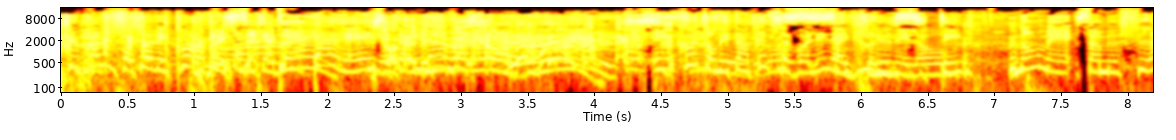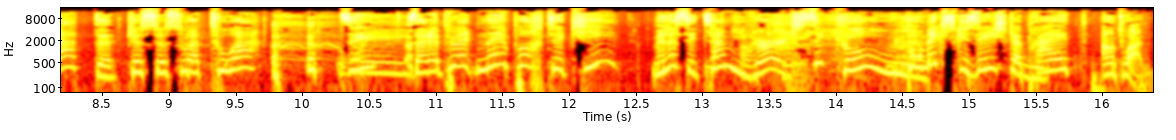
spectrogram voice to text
Je vais prendre une photo avec toi. En plus, on est habillés pareil. Ils sont Elle est arrivée habillés en pareil. Écoute, on est en train de se voler la vie l'une et l'autre. Non, mais ça me flatte que ce soit toi. tu sais, ça aurait pu être n'importe qui. Mais là, c'est Tammy Verge. C'est cool. Pour m'excuser, je te prête Antoine.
